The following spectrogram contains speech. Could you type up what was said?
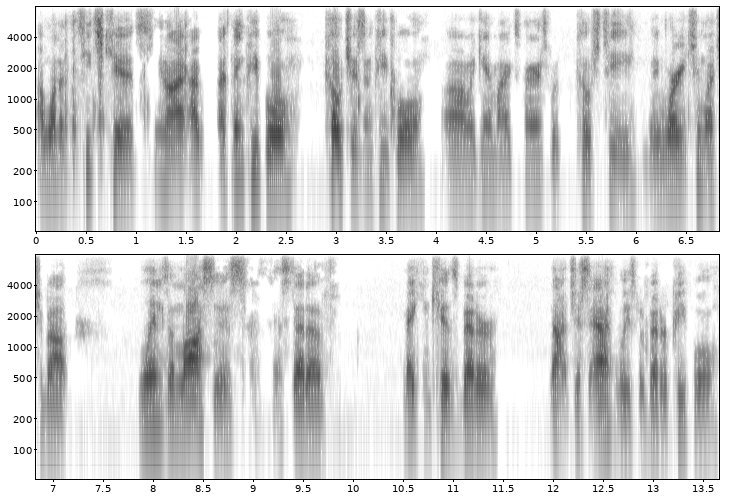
I wanted to teach kids. You know, I I, I think people, coaches and people, um, again, my experience with Coach T, they worry too much about wins and losses instead of making kids better, not just athletes but better people.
